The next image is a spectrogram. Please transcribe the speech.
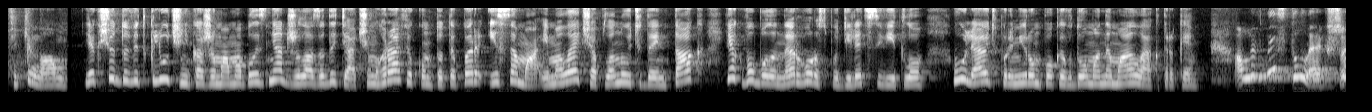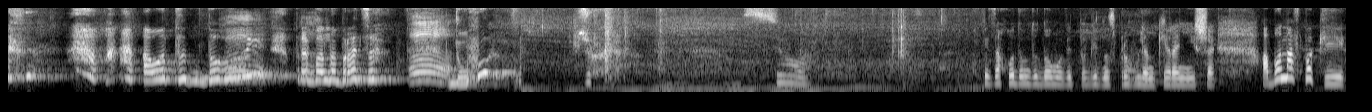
Тільки нам. Якщо до відключень, каже мама близнят, жила за дитячим графіком, то тепер і сама, і малеча планують день так, як в обленерго розподілять світло. Гуляють, приміром, поки вдома немає електрики. Але вниз то легше. А от до гори треба набратися духу. Жух. Все. І заходимо додому відповідно з прогулянки раніше. Або навпаки,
